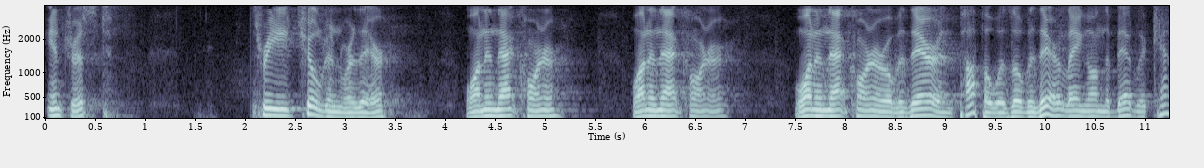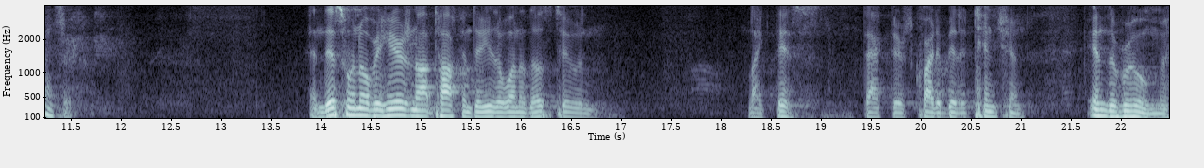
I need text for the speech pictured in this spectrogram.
interest, three children were there one in that corner, one in that corner, one in that corner over there, and Papa was over there laying on the bed with cancer. And this one over here is not talking to either one of those two, and like this. In fact, there's quite a bit of tension in the room.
